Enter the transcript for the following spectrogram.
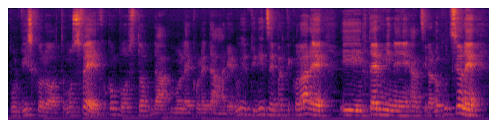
pulviscolo atmosferico composto da molecole d'aria. Lui utilizza in particolare il termine, anzi la locuzione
